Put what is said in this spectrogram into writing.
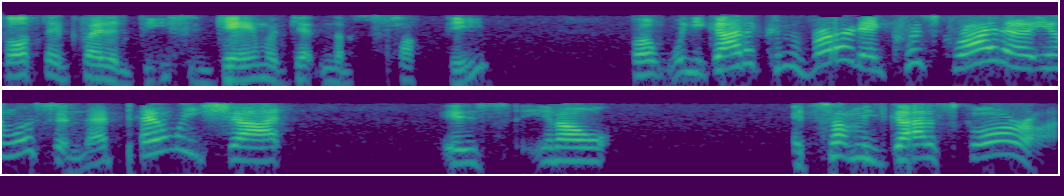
thought they played a decent game with getting the puck deep. But when you got to convert, and Chris Kreider, you know, listen, that penalty shot is, you know, it's something he's got to score on.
